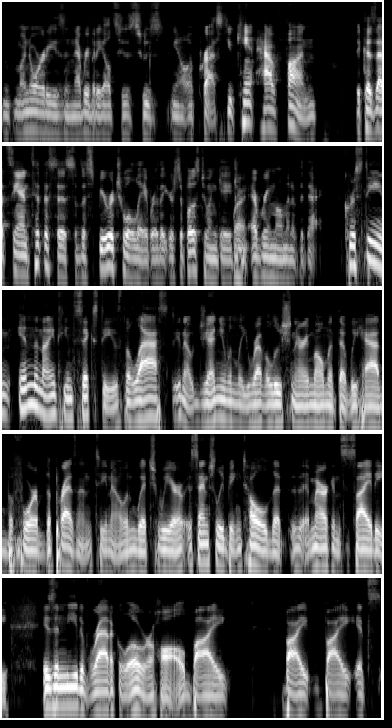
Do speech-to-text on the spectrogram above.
minorities and everybody else who's who's you know oppressed you can't have fun because that's the antithesis of the spiritual labor that you're supposed to engage right. in every moment of the day Christine, in the 1960s, the last, you know, genuinely revolutionary moment that we had before the present, you know, in which we are essentially being told that American society is in need of radical overhaul by by by its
